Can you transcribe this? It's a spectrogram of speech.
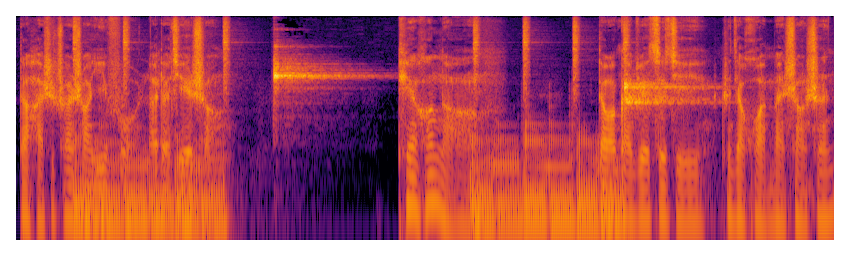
但还是穿上衣服来到街上。天很冷，但我感觉自己正在缓慢上升。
